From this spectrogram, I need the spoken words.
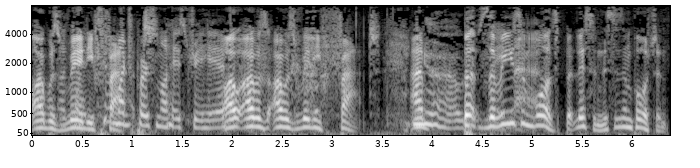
I was really Too fat. much personal history here. I, I was I was really fat, and No, but don't the say reason that. was, but listen, this is important.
